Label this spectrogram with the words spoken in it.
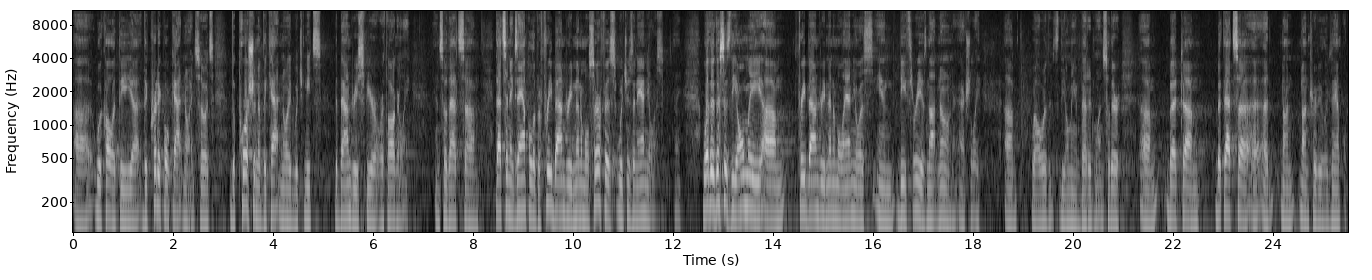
uh, we'll call it the, uh, the critical catenoid. So it's the portion of the catenoid which meets the boundary sphere orthogonally. And so that's, um, that's an example of a free boundary minimal surface, which is an annulus. Okay? Whether this is the only um, free boundary minimal annulus in B3 is not known, actually. Um, well, whether it's the only embedded one. So there, um, but, um, but that's a, a non, non-trivial example.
